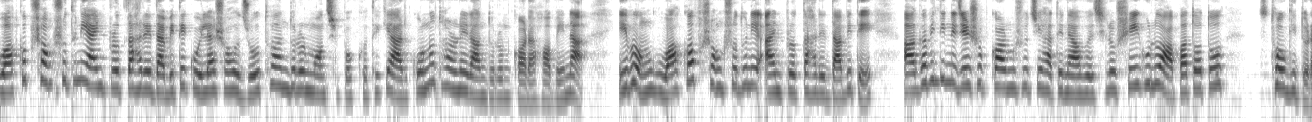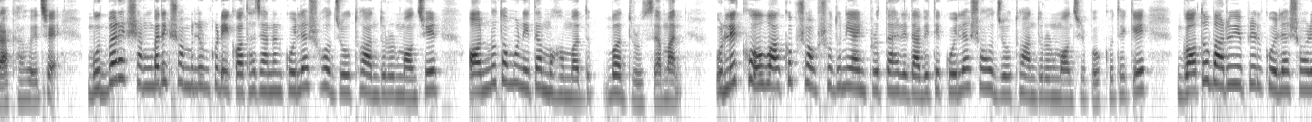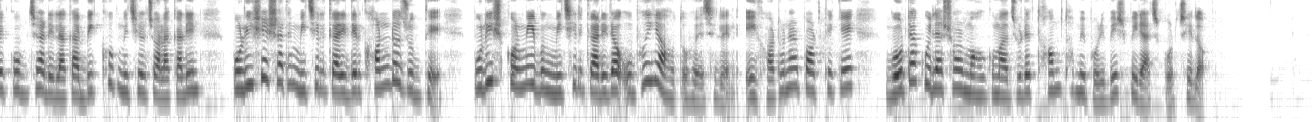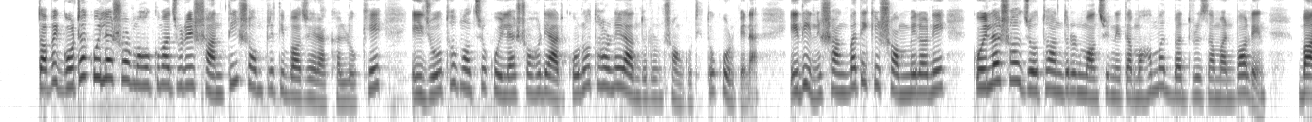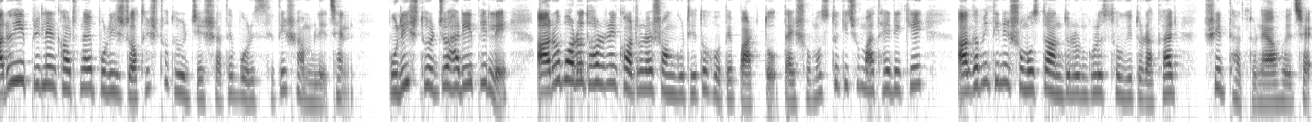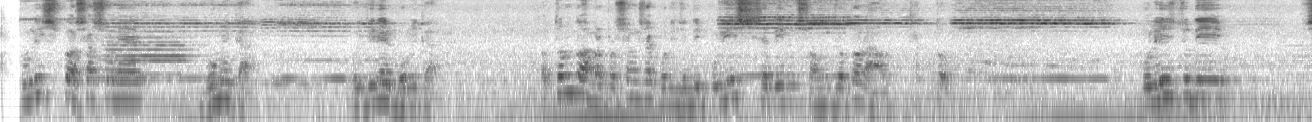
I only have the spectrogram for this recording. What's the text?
ওয়াকফ সংশোধনী আইন প্রত্যাহারের দাবিতে কৈলাসহ যৌথ আন্দোলন মঞ্চের পক্ষ থেকে আর কোনো ধরনের আন্দোলন করা হবে না। এবং ওয়াকফ সংশোধনী আইন প্রত্যাহারের দাবিতে আগামী দিনে যেসব কর্মসূচি হাতে নেওয়া হয়েছিল, সেইগুলো আপাতত স্থগিত রাখা হয়েছে। বুধবার এক সাংবাদিক সম্মেলন করে কথা জানান কৈলাসহ যৌথ আন্দোলন মঞ্চের অন্যতম নেতা মোহাম্মদ বদরুজ্জামান। উল্লেখ্য, ওয়াকফ সংশোধনী আইন প্রত্যাহারের দাবিতে কৈলাসহ যৌথ আন্দোলন মঞ্চের পক্ষ থেকে গত বারোই এপ্রিল কৈলাসহরে কুবঝাড় এলাকায় বিক্ষোভ মিছিল চলাকালীন পুলিশের সাথে মিছিলকারীদের খণ্ডযুদ্ধে পুলিশ কর্মী এবং মিছিলকারীরা উভয়ই আহত হয়েছিলেন। এই ঘটনার পর থেকে গোটা কৈলাসহর মহকুমা জুড়ে থমথমে পরিবেশ বিরাজ করছিল। তবে গোটা কৈলাসহর মহকুমা জুড়ে শান্তি সম্প্রীতি বজায় রাখার লক্ষ্যে এই যৌথ মঞ্চ কৈলাস শহরে আর কোনো ধরনের আন্দোলন সংগঠিত করবে না। এদিন সাংবাদিকের সম্মেলনে কৈলাসহ যৌথ আন্দোলন মঞ্চের নেতা মোহাম্মদ বদরুজ্জামান বলেন, বারোই এপ্রিলের ঘটনায় পুলিশ যথেষ্ট ধৈর্যের সাথে পরিস্থিতি সামলেছেন। পুলিশ ধৈর্য হারিয়ে ফেললে আরও বড় ধরনের ঘটনা সংগঠিত হতে পারত, তাই সমস্ত কিছু মাথায় রেখে আগামী দিনে সমস্ত আন্দোলনগুলো স্থগিত রাখার সিদ্ধান্ত নেওয়া হয়েছে। পুলিশ প্রশাসনের ভূমিকা ওই দিনের ভূমিকা। অত্যন্ত আমরা প্রশংসা করি যদি পুলিশ সেদিন সংযত না থাকতো। পুলিশ যদি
